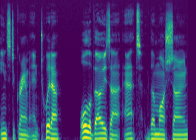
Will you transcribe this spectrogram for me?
Instagram, and Twitter. All of those are at the Mosh Zone.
